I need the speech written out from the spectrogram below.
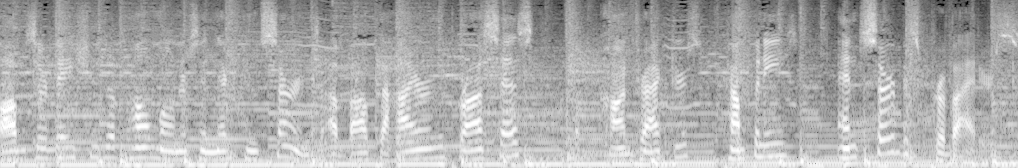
observations of homeowners and their concerns about the hiring process of contractors, companies, and service providers.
